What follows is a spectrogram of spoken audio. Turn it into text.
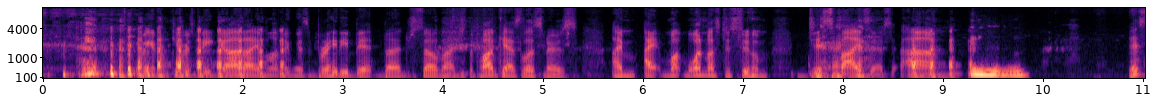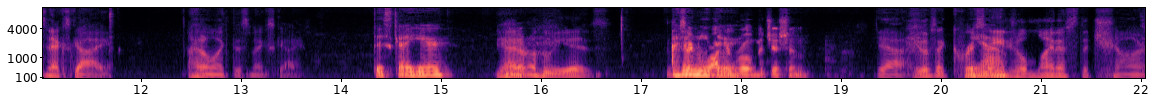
Coming from Kimmer Speak God, I am loving this Brady bit bunch so much. The podcast listeners, I'm I m- one must assume despise it. Um, Mhm. this next guy, I don't like this next guy. This guy here. Yeah, I Hmm. don't know who he is. I Looks like don't a rock either. and roll magician. Yeah, he looks like Chris Yeah. Angel minus the charm.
